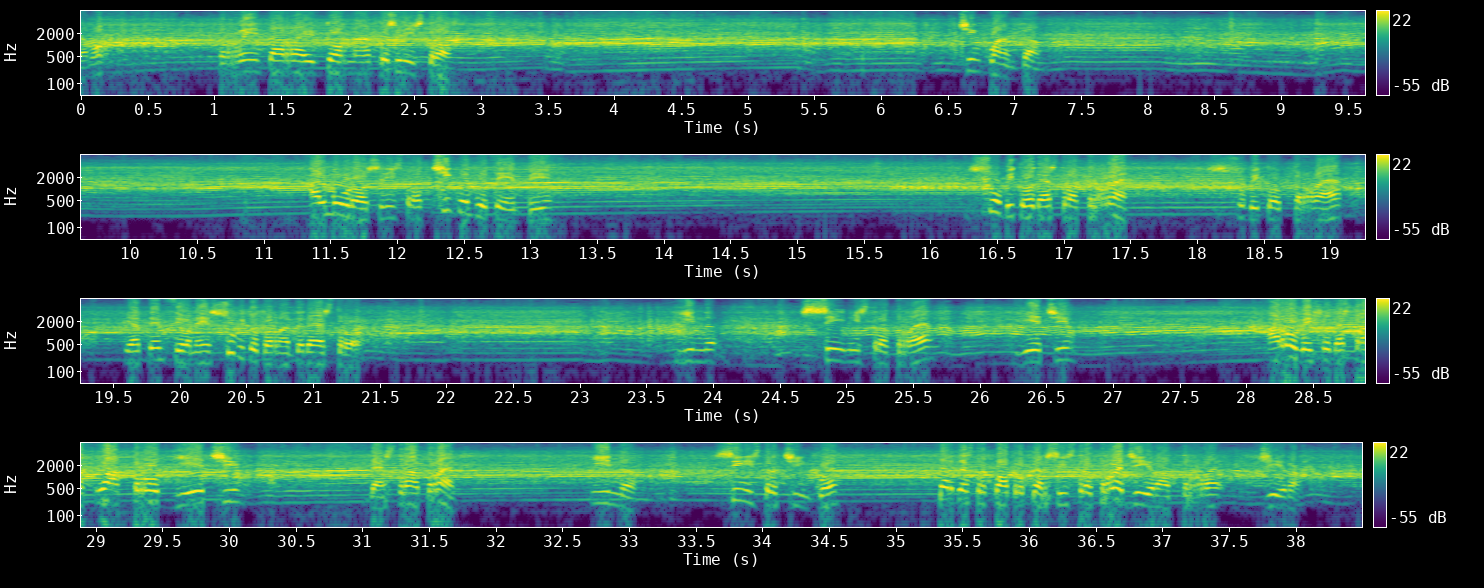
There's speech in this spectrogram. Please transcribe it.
2, 1, andiamo, 30 rail tornante sinistro, 50, al muro sinistra 5 in due tempi, subito destra 3, subito 3 e attenzione subito tornante destro, in sinistra 3, 10, al rovescio destra 4, 10, destra 3, in sinistra 5, per destra 4, per sinistra 3, gira, 3, gira,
